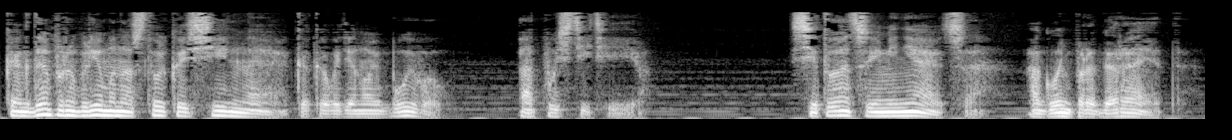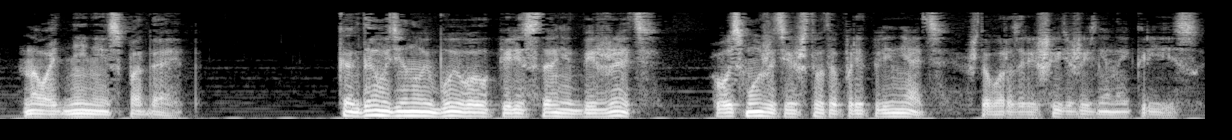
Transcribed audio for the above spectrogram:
Когда проблема настолько сильная, как и водяной буйвол, отпустите ее. Ситуации меняются, огонь прогорает, наводнение спадает. Когда водяной буйвол перестанет бежать, вы сможете что-то предпринять, чтобы разрешить жизненный кризис.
